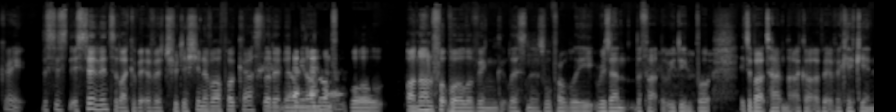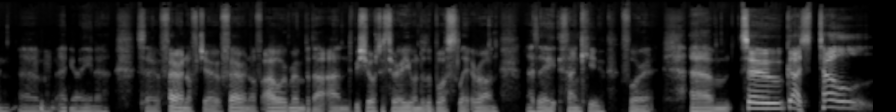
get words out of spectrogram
Great this is it's turning into like a bit of a tradition of our podcast. I don't know. I mean, our non-football our non-football loving listeners will probably resent the fact that we do, but it's about time that I got a bit of a kick in. Um, anyway, you know, so fair enough, Joe. Fair enough. I will remember that and be sure to throw you under the bus later on as a thank you for it. Um, so, guys, tell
